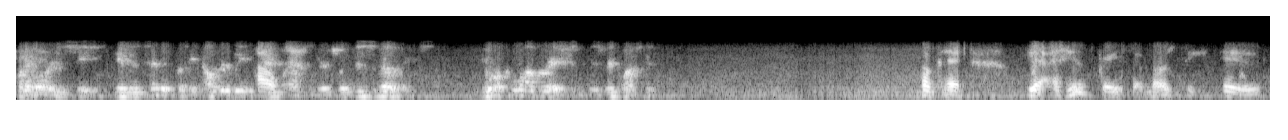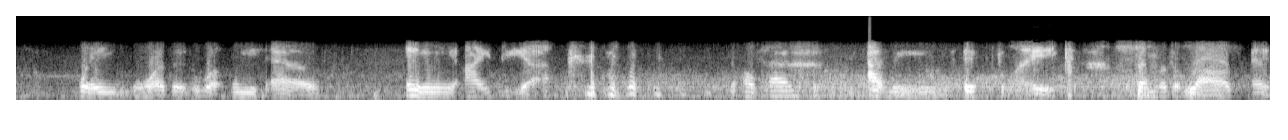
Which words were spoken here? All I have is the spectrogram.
Priority seat is intended for the elderly Oh. and passengers with disabilities. Your cooperation is requested. Okay. Yeah, His grace and mercy is way more than what we have any idea. Okay. I mean, it's like some of the laws and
